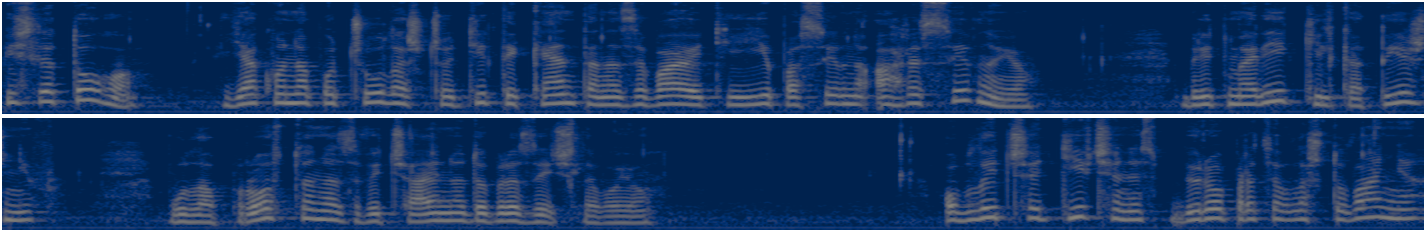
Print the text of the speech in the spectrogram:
Після того, як вона почула, що діти Кента називають її пасивно-агресивною, Брід Марі кілька тижнів була просто надзвичайно доброзичливою. Обличчя дівчини з бюро працевлаштування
